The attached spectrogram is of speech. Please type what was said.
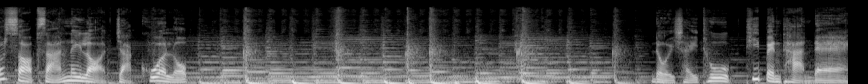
ทดสอบสารในหลอดจากขั้วลบ โดยใช้ทูบที่เป็นฐานแดง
